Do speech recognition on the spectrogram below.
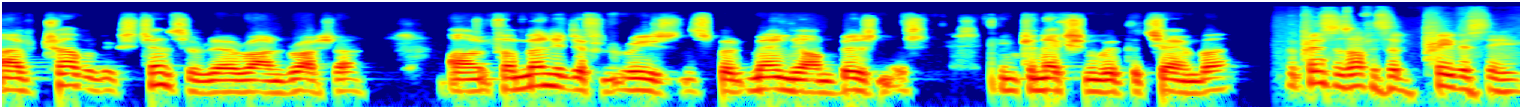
I've traveled extensively around Russia on, for many different reasons, but mainly on business in connection with the chamber. The Prince's office had previously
